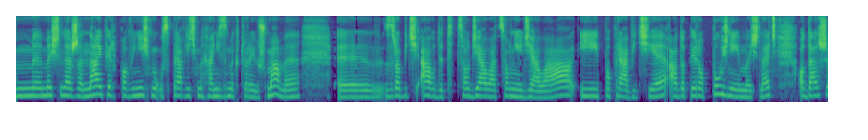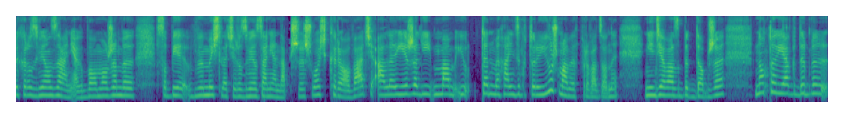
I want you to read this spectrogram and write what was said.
my myślę, że najpierw powinniśmy usprawnić mechanizmy, które już mamy, zrobić audyt, co działa, co nie działa i poprawić je, a dopiero później myśleć o dalszych rozwiązaniach, bo możemy sobie wymyślać rozwiązania na przyszłość, kreować, ale jeżeli mam ten mechanizm, który już mamy wprowadzony, nie działa zbyt dobrze, no to jak gdyby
